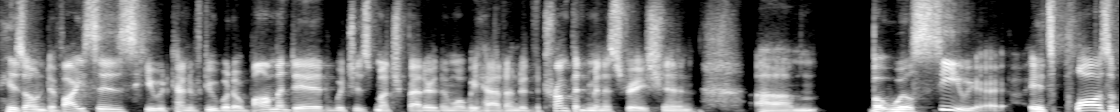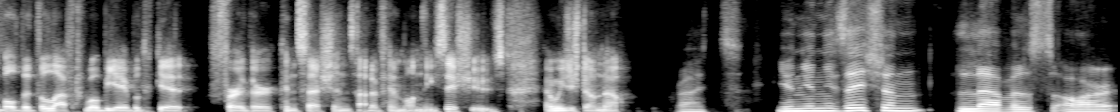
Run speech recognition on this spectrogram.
his own devices, he would kind of do what Obama did, which is much better than what we had under the Trump administration. Um, but we'll see. It's plausible that the left will be able to get further concessions out of him on these issues, and we just don't know. Right. Unionization levels are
